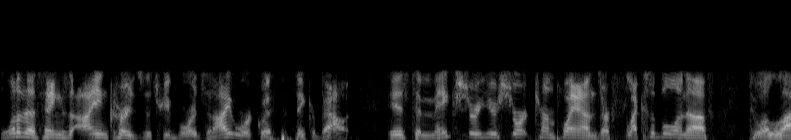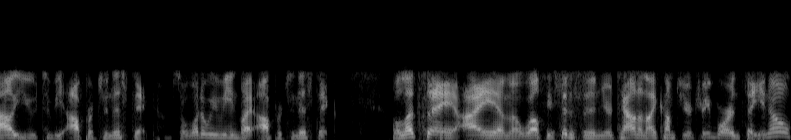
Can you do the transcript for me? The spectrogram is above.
One of the things I encourage the tree boards that I work with to think about is to make sure your short-term plans are flexible enough to allow you to be opportunistic. So what do we mean by opportunistic? Well, let's say I am a wealthy citizen in your town and I come to your tree board and say, you know,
